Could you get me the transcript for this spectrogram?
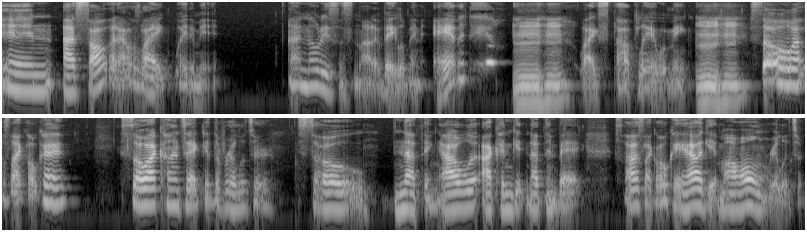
and I saw it. I was like, "Wait a minute." I know this is not available in Avondale. Mm-hmm. Like, stop playing with me. Mm-hmm. So I was like, okay. So I contacted the realtor. So nothing. I would I couldn't get nothing back. So I was like, okay, I'll get my own realtor.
